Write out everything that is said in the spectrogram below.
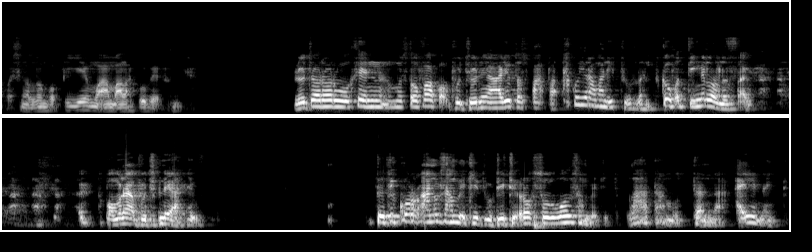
aku ngeluh kok piye muamalahku mbek pengiran. Lu cara ruhin Mustafa kok bojone ayu terus papat. Aku ya wani dolan. Kok pentinge lho nesang. Apa meneh bojone ayu. Jadi Quran sampai gitu, didik Rasulullah sampai gitu. La tamudanna ainaik.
